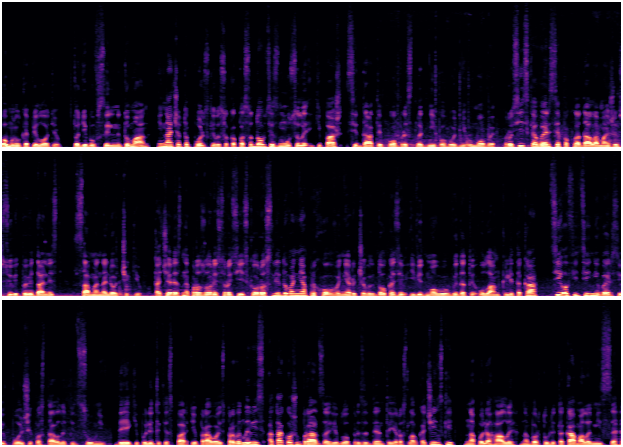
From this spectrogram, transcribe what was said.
помилка пілотів. Тоді був сильний туман, і, начебто, польські високопосадовці змусили екіпаж сідати попри складні погодні умови. Російська версія покладала майже всю відповідальність саме на льотчиків. Та через непрозорість російського розслідування, приховування речових доказів і відмову видати уламки літака, ці офіційні версії в Польщі поставили під сумнів. Деякі політики з партії Право і справедливість, а також брат загиблого президента Ярослав Качинський, наполягали на борту літака мала місце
